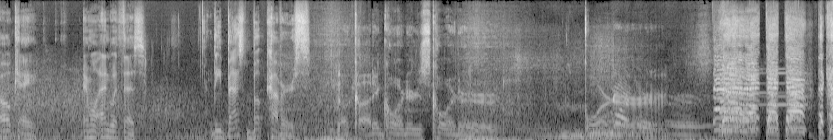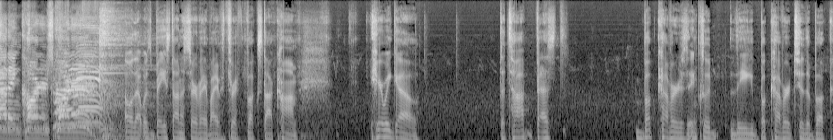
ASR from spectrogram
Okay, and we'll end with this: the best book covers. The cutting corners corner. Corner. The Cutting Corners Corner. Oh, that was based on a survey by thriftbooks.com. Here we go. The top best book covers include the book cover to the book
